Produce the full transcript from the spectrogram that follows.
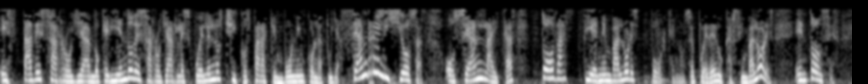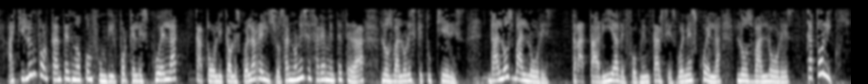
está desarrollando, queriendo desarrollar la escuela en los chicos para que embonen con la tuya. Sean religiosas o sean laicas, todas tienen valores, porque no se puede educar sin valores. Entonces, aquí lo importante es no confundir, porque la escuela católica o la escuela religiosa no necesariamente te da los valores que tú quieres, da los valores, trataría de fomentar, si es buena escuela, los valores católicos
